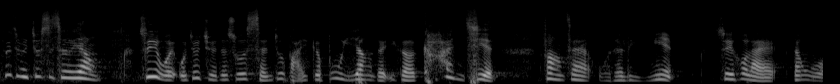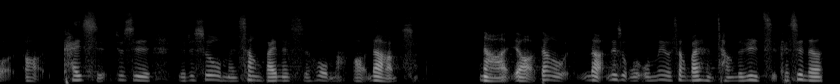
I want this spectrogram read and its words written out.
就这边就是这样，所以我我就觉得说，神就把一个不一样的一个看见放在我的里面。所以后来，当我啊开始，就是有的时候我们上班的时候嘛，哦，那那要当我那那时候我我没有上班很长的日子，可是呢，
